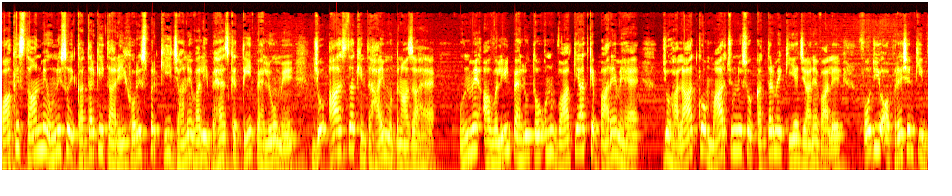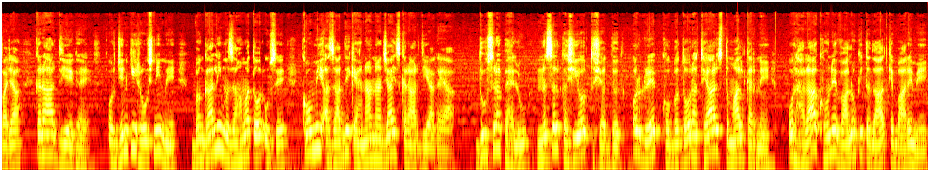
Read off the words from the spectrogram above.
पाकिस्तान में उन्नीस सौ इकहत्तर की तारीख और इस पर की जाने वाली बहस के तीन पहलुओं में जो आज तक इंतहाई मुतनाज़ा है, उनमें अवलीन पहलू तो उन वाक़ात के बारे में है जो हालात को मार्च उन्नीस सौ इकहत्तर में किए जाने वाले फौजी ऑपरेशन की वजह करार दिए गए और जिनकी रोशनी में बंगाली मजामत और उसे कौमी आज़ादी कहना नाजायज़ करार दिया गया। दूसरा पहलू नस्ल कशी और तशद और रेप को बतौर हथियार इस्तेमाल करने और हलाक होने वालों की तादाद के बारे में,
